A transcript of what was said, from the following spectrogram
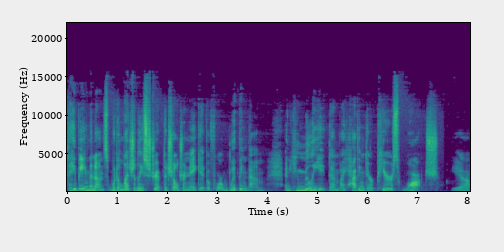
they being the nuns, would allegedly strip the children naked before whipping them and humiliate them by having their peers watch. Yeah.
